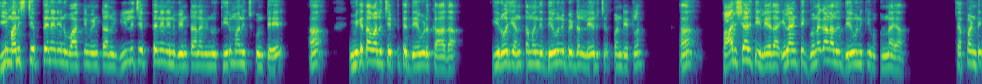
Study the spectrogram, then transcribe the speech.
ఈ మనిషి చెప్తేనే నేను వాక్యం వింటాను వీళ్ళు చెప్తేనే నేను వింటానని నువ్వు తీర్మానించుకుంటే మిగతా వాళ్ళు చెప్పితే దేవుడు కాదా? ఈ రోజు ఎంతమంది దేవుని బిడ్డలు లేరు చెప్పండి ఇట్లా? పార్షాలిటీ లేదా? ఇలాంటి గుణగణాలు దేవునికి ఉన్నాయా? చెప్పండి.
